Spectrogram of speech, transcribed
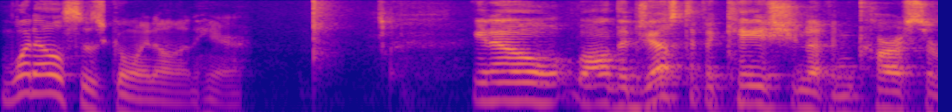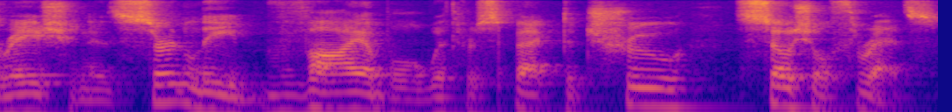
What else is going on here? You know, while the justification of incarceration is certainly viable with respect to true social threats,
